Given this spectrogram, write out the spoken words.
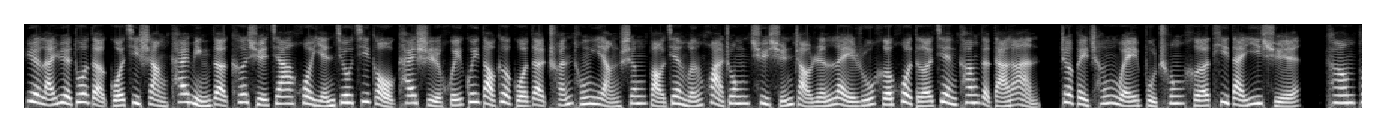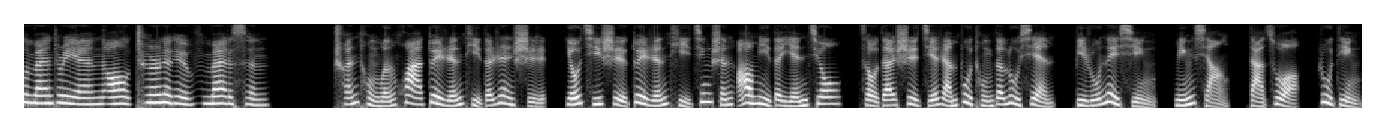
越来越多的国际上开明的科学家或研究机构开始回归到各国的传统养生保健文化中去寻找人类如何获得健康的答案。这被称为补充和替代医学 （Complementary and Alternative Medicine）。传统文化对人体的认识，尤其是对人体精神奥秘的研究，走的是截然不同的路线。比如内省、冥想、打坐、入定，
